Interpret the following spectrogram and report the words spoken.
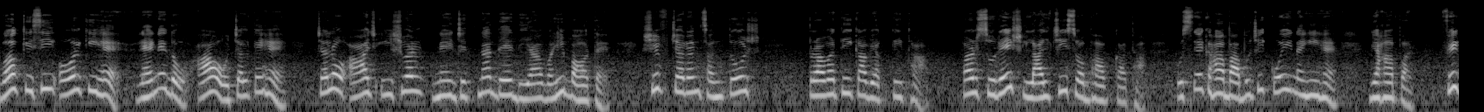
वह किसी और की है। रहने दो, आओ, चलते हैं। चलो, आज ईश्वर ने जितना दे दिया वही बहुत है। शिवचरण संतोष प्रवृत्ति का व्यक्ति था, पर सुरेश लालची स्वभाव का था। उसने कहा, बाबूजी, कोई नहीं है यहाँ पर। फिर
